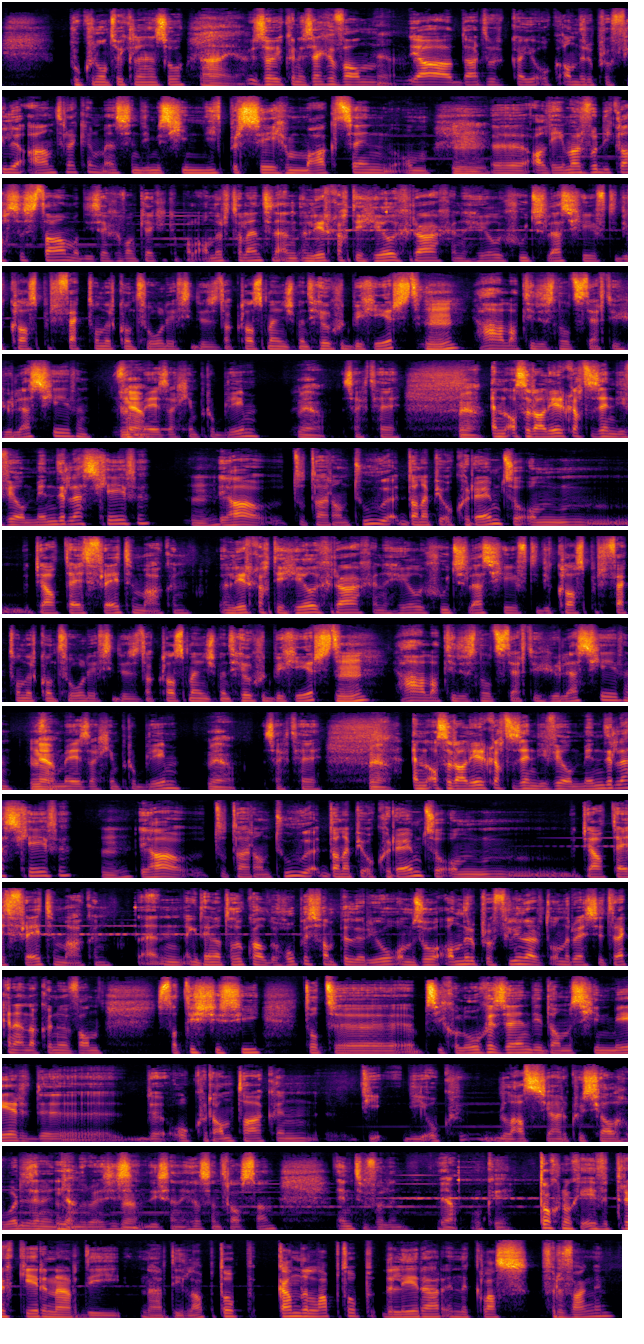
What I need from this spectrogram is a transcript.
boeken ontwikkelen en zo. Ah, ja. Zou je kunnen zeggen van, Ja. ja. daardoor kan je ook andere profielen aantrekken. Mensen die misschien niet per se gemaakt zijn om Hmm. eh, alleen maar voor die klas te staan, maar die zeggen van, kijk, ik heb al andere talenten. En een leerkracht die heel graag en heel goed les geeft, die de klas perfect onder controle heeft, die dus dat klasmanagement heel goed beheerst, Hmm. ja, laat die dus nooit 30 uur lesgeven. Voor Ja. mij is dat geen probleem, Ja. zegt hij. Ja. En als er al leerkrachten zijn die veel minder lesgeven, Mhm. ja, tot daar aan toe, dan heb je ook ruimte om ja, tijd vrij te maken. Een leerkracht die heel graag en heel goed les geeft, die de klas perfect onder controle heeft, die dus dat klasmanagement heel goed beheerst, Mhm. ja, laat die dus nooit 30 uur lesgeven. Ja. Voor mij is dat geen probleem, Ja. zegt hij. Ja. En als er al leerkrachten zijn die veel minder lesgeven, Mhm. ja, tot daar aan toe, dan heb je ook ruimte om ja, tijd vrij te maken. En ik denk dat dat ook wel de hoop is van Pillerio, om zo andere profielen naar het onderwijs te trekken. En dat kunnen van statistici tot eh, psychologen zijn, die dan misschien meer de, de ook randtaken, die, die ook de laatste jaren cruciaal geworden zijn in het Ja, onderwijs, ja. die zijn heel centraal staan, in te vullen. Ja, oké. Toch nog even terugkeren naar die, naar die laptop. Kan de laptop de leraar in de klas vervangen?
